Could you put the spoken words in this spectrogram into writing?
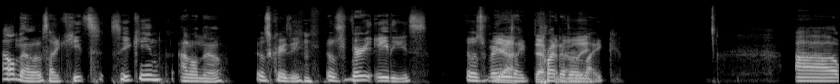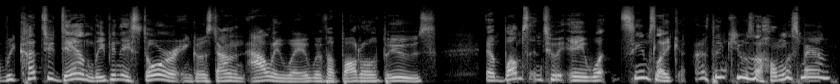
I don't know, it was like heat seeking. I don't know. It was crazy. it was very 80s. It was very Yeah, like predator like. Uh, we cut to Dan leaving a store and goes down an alleyway with a bottle of booze and bumps into a what seems like I think he was a homeless man.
